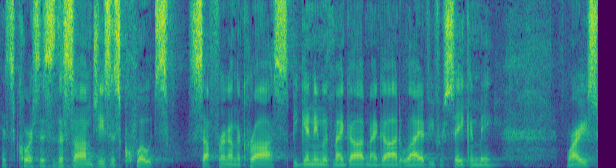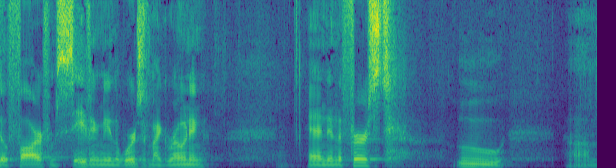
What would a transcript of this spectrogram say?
It's, of course, this is the psalm Jesus quotes suffering on the cross, beginning with, My God, my God, why have you forsaken me? Why are you so far from saving me? In the words of my groaning. And in the first, ooh, um,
